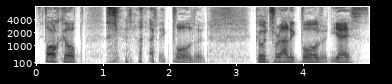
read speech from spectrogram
fuck up, said Alec Baldwin. Good for Alec Baldwin, yes.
